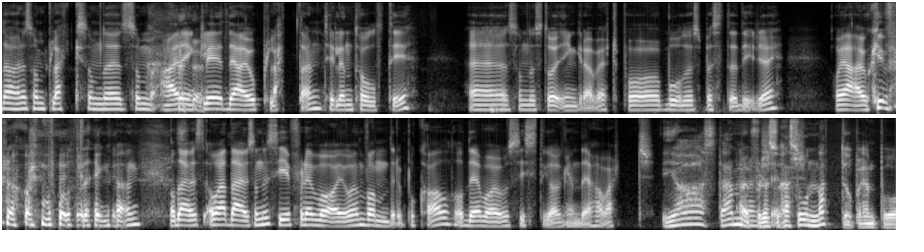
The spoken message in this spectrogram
det har en sånn plekk som, det, som er egentlig Det er jo platteren til en 1210. Eh, som det står inngravert på Bodøs beste DJ. Og jeg er jo ikke fra Bodø engang. Og, det er jo- og det er jo som du sier, for det var jo en vandrepokal, og det var jo siste gangen det har vært Ja, stemmer. For det, jeg så nettopp en på,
